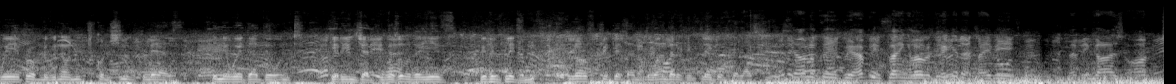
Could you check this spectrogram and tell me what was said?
where probably we now need to condition our players in a way that they won't get injured because over the years we've been playing a lot of cricket and the one that we've been played over the last few years. Yeah, look, we have been playing a lot of cricket and maybe maybe guys aren't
